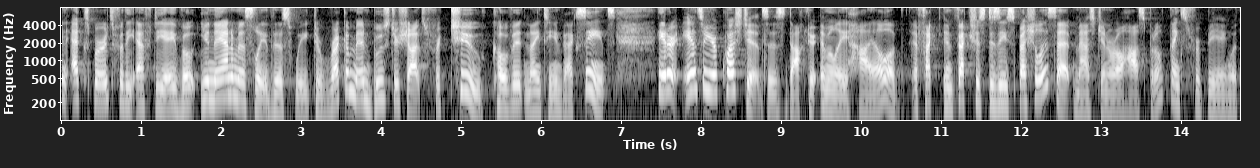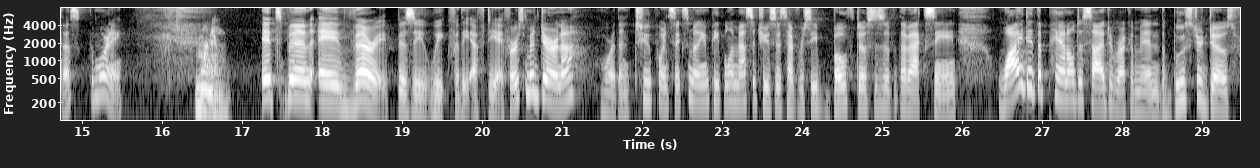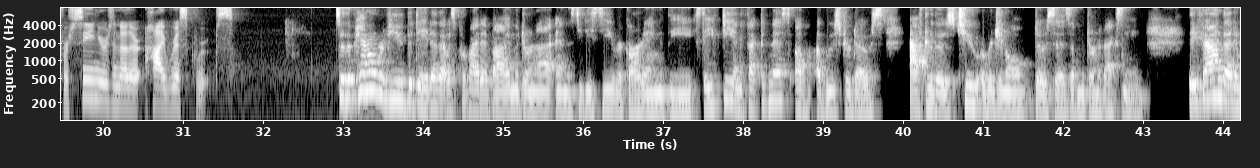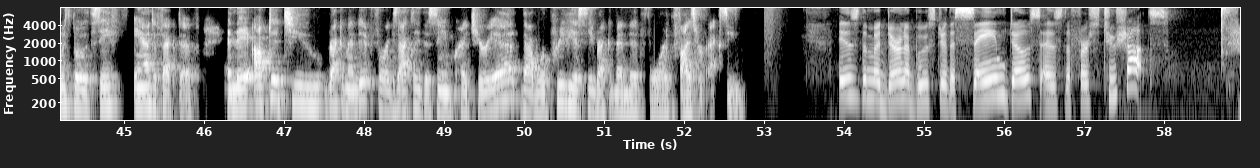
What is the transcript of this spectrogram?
Experts for the FDA vote unanimously this week to recommend booster shots for two COVID 19 vaccines. Here to answer your questions is Dr. Emily Hyle, an infectious disease specialist at Mass General Hospital. Thanks for being with us. Good morning. Good morning. It's been a very busy week for the FDA. First, Moderna. More than 2.6 million people in Massachusetts have received both doses of the vaccine. Why did the panel decide to recommend the booster dose for seniors and other high risk groups? So the panel reviewed the data that was provided by Moderna and the CDC regarding the safety and effectiveness of a booster dose after those two original doses of Moderna vaccine. They found that it was both safe and effective, and they opted to recommend it for exactly the same criteria that were previously recommended for the Pfizer vaccine. Is the Moderna booster the same dose as the first two shots?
